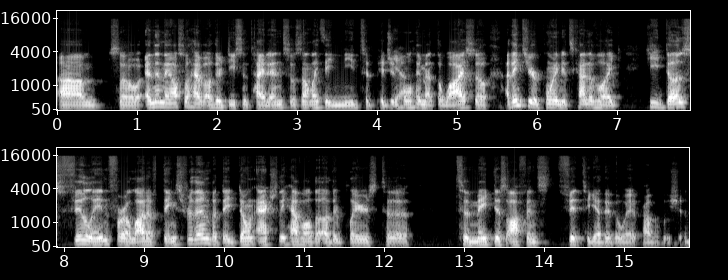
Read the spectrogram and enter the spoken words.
Um, so and then they also have other decent tight ends, so it's not like they need to pigeonhole yeah. him at the Y. So I think to your point, it's kind of like he does fill in for a lot of things for them, but they don't actually have all the other players to to make this offense fit together the way it probably should.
